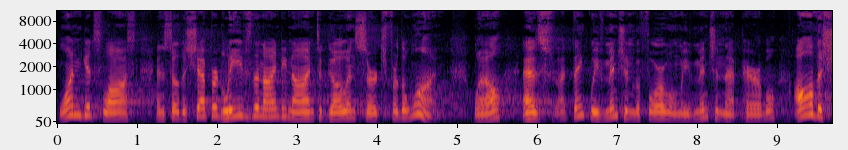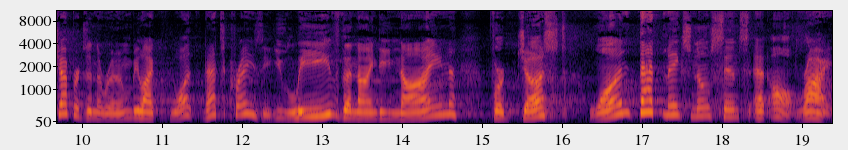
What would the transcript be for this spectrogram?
One gets lost. And so the shepherd leaves the 99 to go and search for the one. Well, as I think we've mentioned before when we've mentioned that parable, all the shepherds in the room be like, What? That's crazy. You leave the 99 for just one? That makes no sense at all. Right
